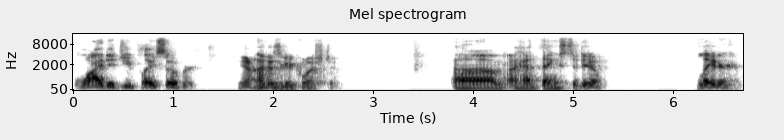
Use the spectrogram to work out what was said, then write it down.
Why did you play sober? Yeah, that is a good question. Um, I had things to do later.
